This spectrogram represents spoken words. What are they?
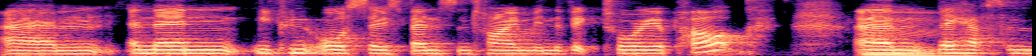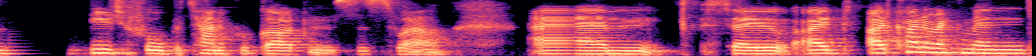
Um, and then you can also spend some time in the Victoria Park. Um, mm. They have some beautiful botanical gardens as well. Um, so I'd I'd kind of recommend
